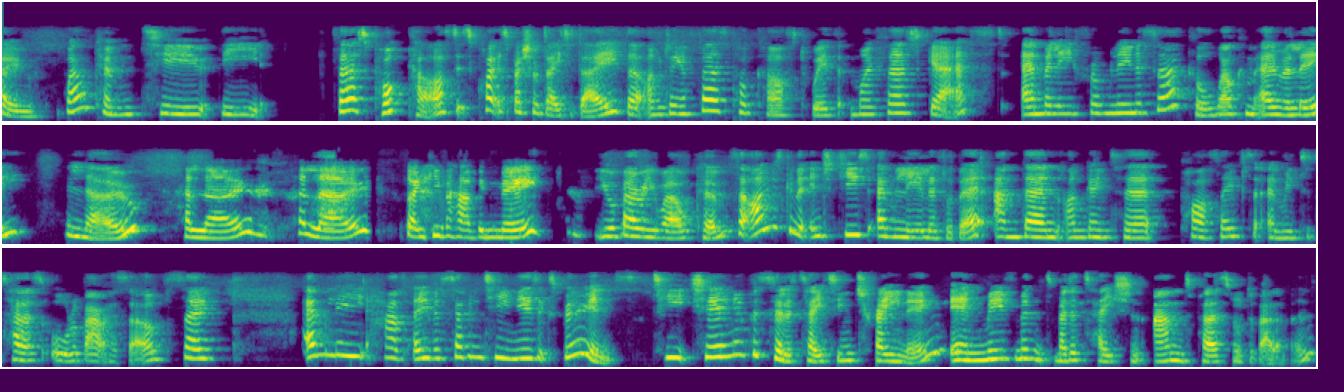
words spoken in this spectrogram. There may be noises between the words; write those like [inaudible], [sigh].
So, welcome to the first podcast. It's quite a special day today that I'm doing a first podcast with my first guest, Emily from Lunar Circle. Welcome, Emily. Hello. Hello. Hello. Thank you for having me. You're very welcome. So, I'm just going to introduce Emily a little bit and then I'm going to pass over to Emily to tell us all about herself. So, Emily has over 17 years' experience teaching and facilitating training in movement, meditation, and personal development.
